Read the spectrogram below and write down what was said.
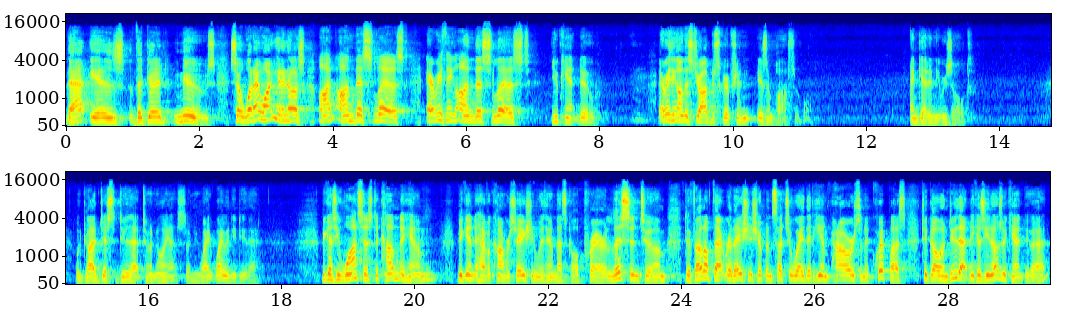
That is the good news. So, what I want you to notice on, on this list, everything on this list you can't do. Everything on this job description is impossible. and get any result. Would God just do that to annoy us? I mean, why, why would He do that? Because he wants us to come to him, begin to have a conversation with him that's called prayer, listen to him, develop that relationship in such a way that he empowers and equip us to go and do that because he knows we can't do that.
